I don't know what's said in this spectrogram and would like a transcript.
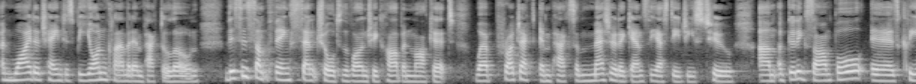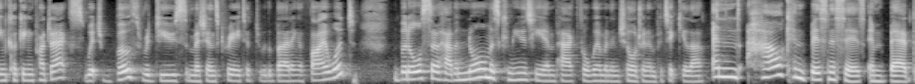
and wider changes beyond climate impact alone. This is something central to the voluntary carbon market where project impacts are measured against the SDGs too. Um, a good example is clean cooking projects, which both reduce emissions created through the burning of firewood but also have enormous community impact for women and children in particular. And how can businesses embed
